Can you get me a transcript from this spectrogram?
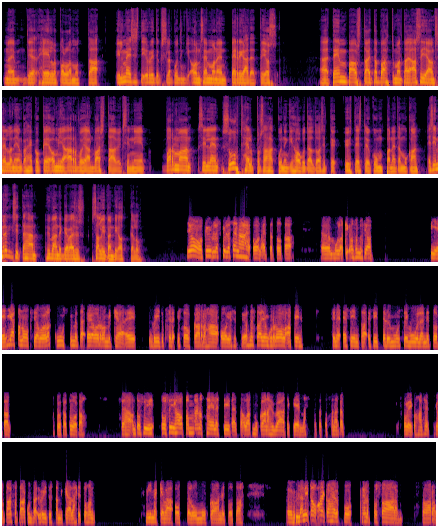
no en tiedä helpolla, mutta ilmeisesti yrityksillä kuitenkin on semmoinen periaate, että jos tempaus tai tapahtuma tai asia on sellainen, jonka he kokee omia arvojaan vastaaviksi, niin varmaan silleen suht helppo saada kuitenkin houkuteltua sitten yhteistyökumppaneita mukaan. Esimerkiksi tähän hyvän tekeväisyys salibändiottelu. Joo, kyllä, kyllä se näin on, että tota, mullakin on semmoisia pieniä panoksia, voi olla 60 euroa, mikä ei yritykselle iso rahaa ole, ja sitten jos ne saa jonkun roll-upin sinne esiin tai esittelyn mun sivuille, niin tuota, tuota, tuota, sehän on tosi, tosi halpa mainos heille siitä, että ovat mukana hyvää tekemässä. Että tässä näitä, olikohan se jotain satakunta yritystä, mikä lähti tuohon viime kevään otteluun mukaan, niin tota, kyllä niitä on aika helppo, helppo saada, saada,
